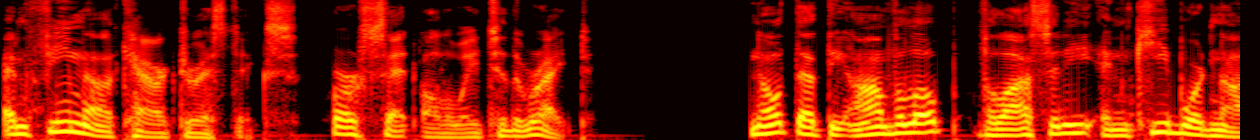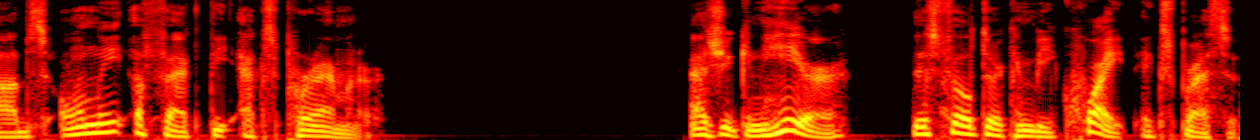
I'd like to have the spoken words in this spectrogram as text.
and female characteristics, or set all the way to the right. Note that the envelope, velocity, and keyboard knobs only affect the X parameter. As you can hear, this filter can be quite expressive.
